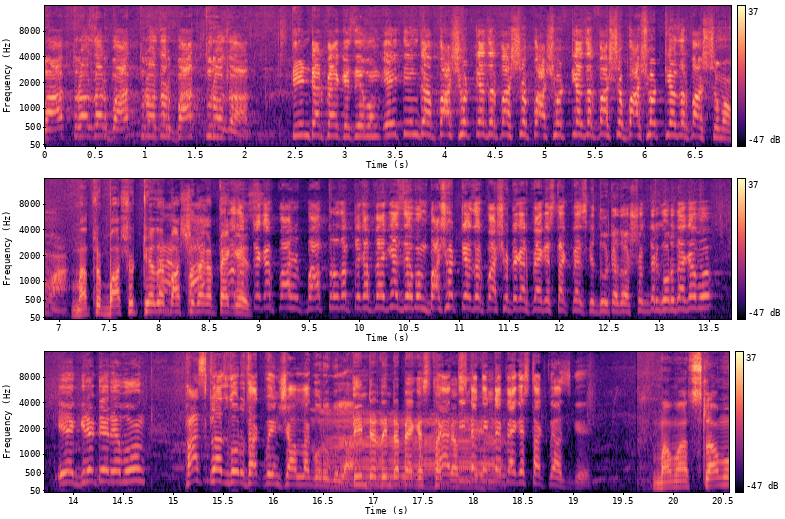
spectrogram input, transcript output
বাহাত্তর হাজার বাহাত্তর হাজার বাহাত্তর হাজার। তিনটার প্যাকেজ এবং এই তিনটা বাষট্টি হাজার পাঁচশো বাষট্টি হাজার পাঁচশো বাষট্টি হাজার পাঁচশো মামা। মাত্র বাষট্টি হাজার পাঁচশো টাকার প্যাকেজ বাহাত্তর হাজার টাকা প্যাকেজ এবং বাষট্টি হাজার পাঁচশো টাকার প্যাকেজ থাকবে আজকে দুইটা। দর্শকদের গরু দেখাবো। এ গ্রেটের এবং ফার্স্ট ক্লাস গরু থাকবে ইনশাআল্লাহ গরুগুলা। তিনটা তিনটা প্যাকেজ হ্যাঁ, থাকবে তিনটা তিনটা প্যাকেজ থাকবে আজকে। মামা আসসালামু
